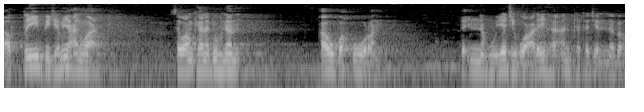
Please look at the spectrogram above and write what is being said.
الطيب بجميع أنواعه سواء كان دهنا أو بخورا فإنه يجب عليها أن تتجنبه.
